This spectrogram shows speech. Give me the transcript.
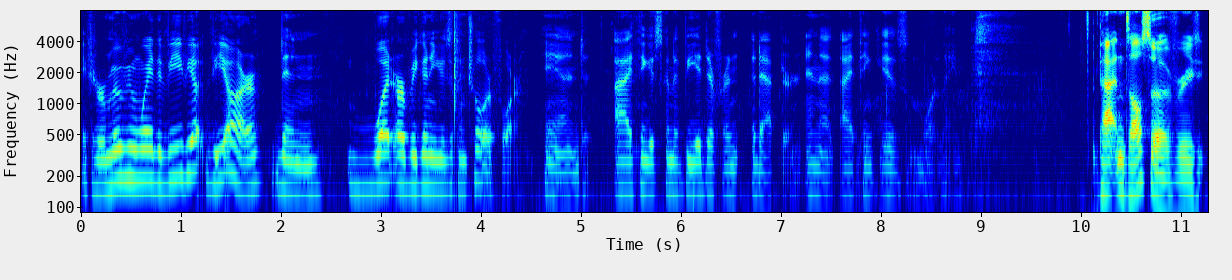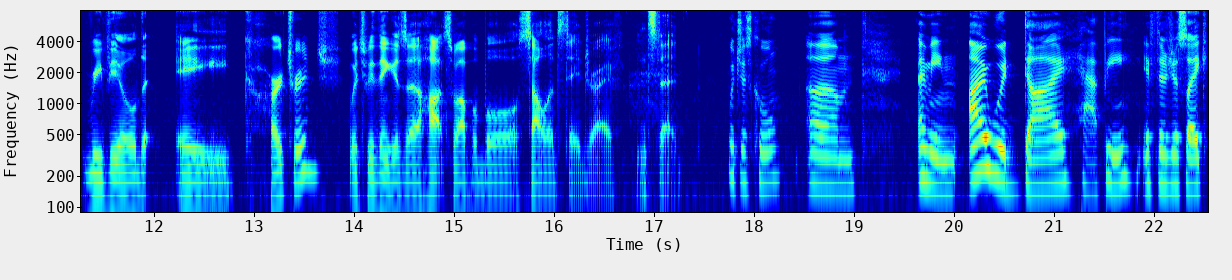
If you're removing away the VR, then what are we going to use a controller for? And I think it's going to be a different adapter, and that I think is more lame. Patents also have re- revealed a cartridge, which we think is a hot swappable solid state drive instead. which is cool. Um, I mean, I would die happy if they're just like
